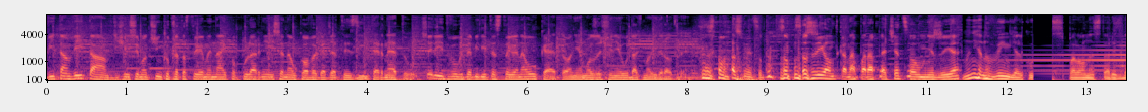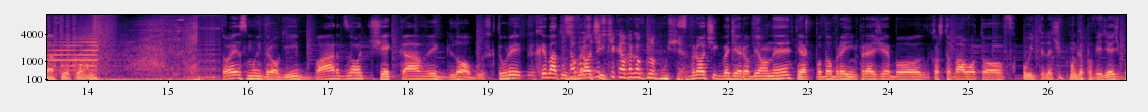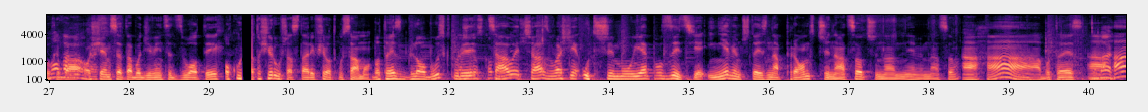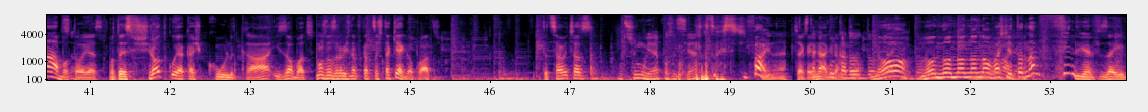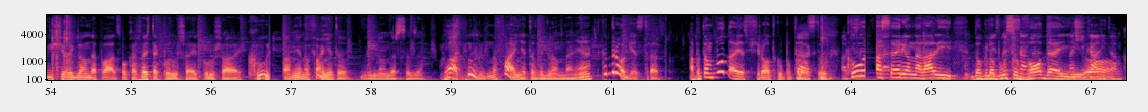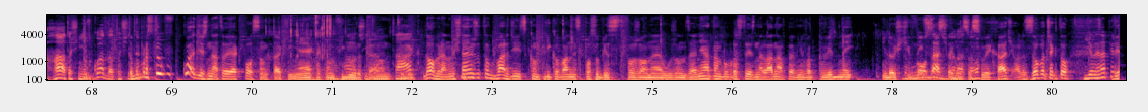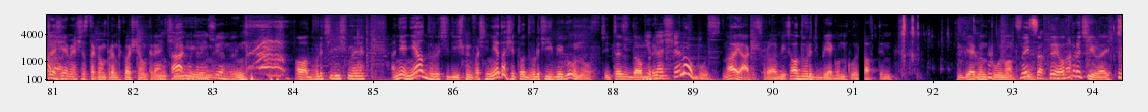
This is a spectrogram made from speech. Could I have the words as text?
Witam, witam! W dzisiejszym odcinku przetestujemy najpopularniejsze naukowe gadżety z internetu. Czyli dwóch debili testuje naukę, to nie może się nie udać, moi drodzy. Zobaczmy, co tam są za żyjątka na parapecie, co u mnie żyje. No nie no, węgiel, ku... spalony stary z dachu opony. To jest, mój drogi, bardzo ciekawy globus, który chyba tu Co może być ciekawego w globusie? Zwrocik będzie robiony jak po dobrej imprezie, bo kosztowało to w chuj, tyle ci mogę powiedzieć, bo Mowa chyba globus. 800 albo 900 zł. O kurwa, to się rusza stary w środku samo, bo to jest globus, który cały czas właśnie utrzymuje pozycję i nie wiem, czy to jest na prąd, czy na co, czy na nie wiem na co. Aha, bo to jest, na aha, bo to jest, bo to jest w środku jakaś kulka i zobacz, można zrobić na przykład coś takiego, patrz. To cały czas Utrzymuje pozycję. to jest fajne. Czekaj, taka nagram kulka to. do- do no, tego, do no, no, no, no, no, właśnie to na filmie zajebiście wygląda. Patrz, pokaż, weź tak poruszaj, jak poruszałeś. Kurwa, nie no, fajnie to wygląda szczerze. Ładnie. No fajnie to wygląda, nie? Tylko drogie strasznie. A bo tam woda jest w środku po Tak. prostu. A czy- Kurwa, serio, nalali do globusu Napisane- wodę i... Nasikali o. tam. Aha, to się nie wkłada, to się To po tak... prostu kładziesz na to jak posąg taki, nie? Jak taką figurkę. czyli Czyli- tak? Dobra, no myślałem, że to w bardziej skomplikowany sposób jest stworzone urządzenie, a tam po prostu jest nalana pewnie w odpowiedniej ilości woda, z tego co słychać, ale zobacz jak to... Że Ziemia się z taką prędkością kręci. No tak, my to czujemy. O, odwróciliśmy... A nie, nie odwróciliśmy, właśnie nie da się tu odwrócić biegunów. Czyli to jest dobry globus. No a jak zrobić? Odwróć biegun, kurwa, w tym. Biegun północny. No i co, Ty, odwróciłeś.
